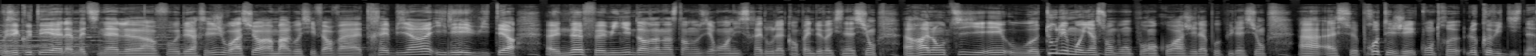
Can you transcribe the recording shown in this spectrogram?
Vous écoutez euh, la matinale euh, info de RCJ, je vous rassure, Margot Siffer va très bien. Il est 8h09 minutes. Dans un instant, nous irons en Israël où la campagne de vaccination ralentit et où euh, tous les moyens sont bons pour encourager la population à, se protéger contre le Covid-19.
